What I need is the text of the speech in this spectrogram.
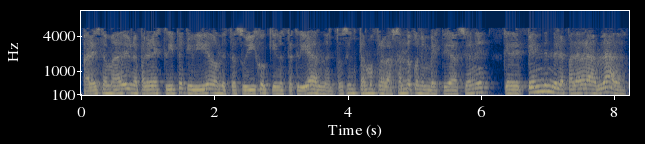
para esa madre una palabra escrita que diga dónde está su hijo, quién lo está criando. Entonces estamos trabajando con investigaciones que dependen de la palabra hablada,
